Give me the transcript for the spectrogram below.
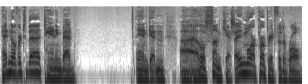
heading over to the tanning bed and getting uh, a little sun kiss. More appropriate for the role.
